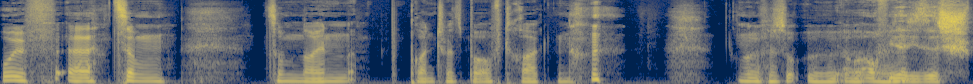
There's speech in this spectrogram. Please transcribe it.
Ulf äh, zum, zum neuen Brandschutzbeauftragten. Und Ulf ist so, äh, aber auch äh, wieder dieses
